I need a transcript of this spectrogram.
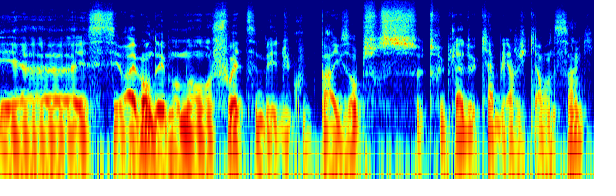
Euh, et, c'est vraiment des moments chouettes, mais du coup, par exemple, sur ce truc-là de câble RJ45,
